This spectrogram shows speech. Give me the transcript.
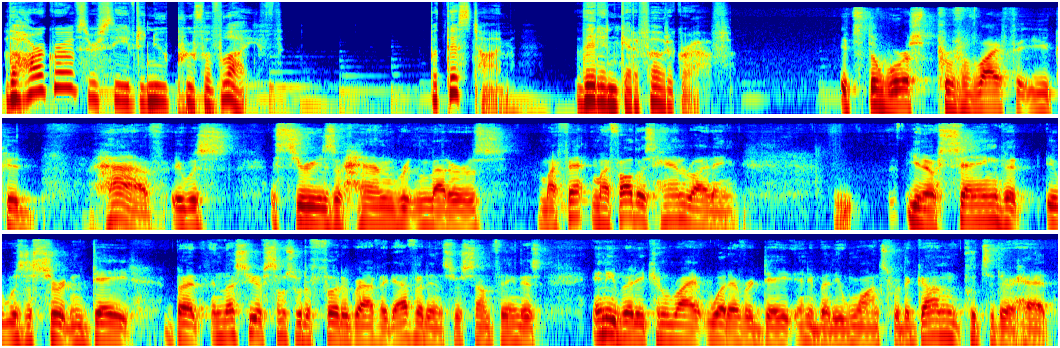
the Hargroves received a new proof of life. But this time, they didn't get a photograph. It's the worst proof of life that you could have. It was a series of handwritten letters. My, fa- my father's handwriting you know, saying that it was a certain date. But unless you have some sort of photographic evidence or something, there's anybody can write whatever date anybody wants with a gun put to their head.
